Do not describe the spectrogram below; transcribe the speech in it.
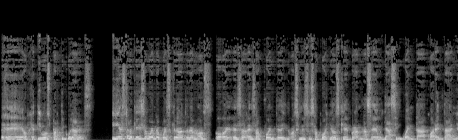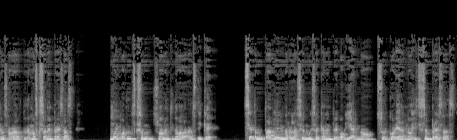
eh, objetivos particulares. Y esto lo que dice, bueno, pues creo que tenemos esa, esa fuente de innovación, esos apoyos que fueron hace ya 50, 40 años. Ahora tenemos que son empresas muy potentes que son sumamente innovadoras y que ciertamente todavía hay una relación muy cercana entre gobierno surcoreano y estas empresas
